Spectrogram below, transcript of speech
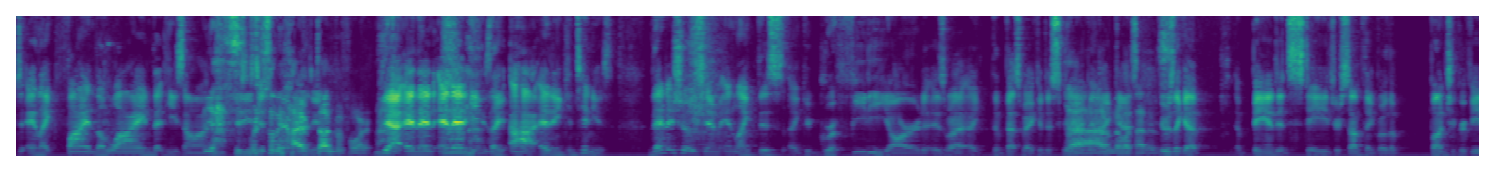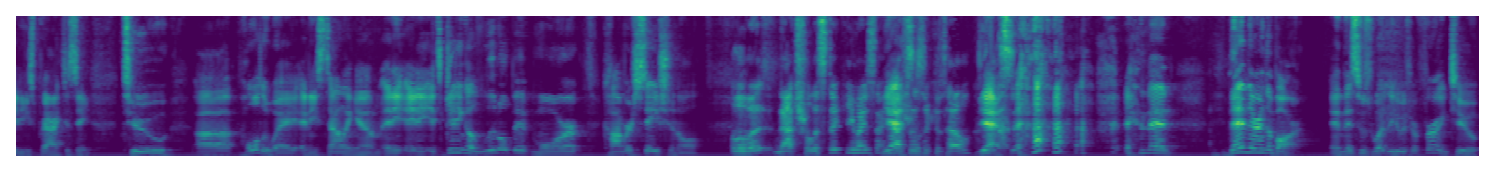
to and like find the line that he's on. yes, he's which just something I've done before. Yeah, and then and then he's like, ah, and he continues. Then it shows him in like this like a graffiti yard is what like the best way I could describe Yeah, it. I I, don't know what that is. it was like a abandoned stage or something, but with a bunch of graffiti. He's practicing to uh, Holdaway, and he's telling him, and, he, and it's getting a little bit more conversational. A little bit naturalistic, you might say. Yes. Naturalistic as hell. Yes, and then then they're in the bar. And this is what he was referring to.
